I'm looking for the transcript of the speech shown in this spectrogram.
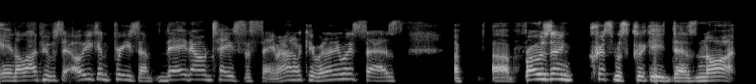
and a lot of people say, "Oh, you can freeze them." They don't taste the same. I don't care what anyone says. A, a frozen Christmas cookie does not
